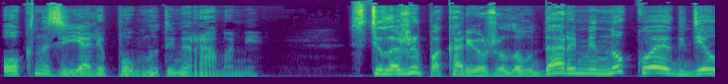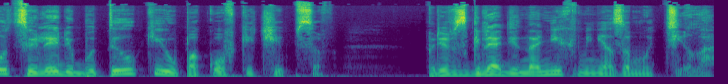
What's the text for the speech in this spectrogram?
Окна зияли погнутыми рамами. Стеллажи покорежило ударами, но кое-где уцелели бутылки и упаковки чипсов. При взгляде на них меня замутило.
